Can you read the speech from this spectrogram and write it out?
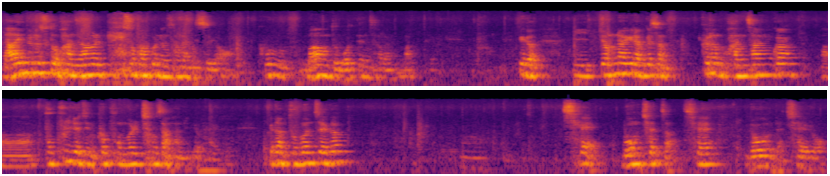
나이 들어서도 환상을 계속 갖고 있는 사람이 있어요. 그 마음도 못된 사람이 막. 그러니까 이 병락이라는 것은 그런 환상과 어, 부풀려진 거품을 청산하는 병락이에요. 그 다음 두 번째가 어, 체, 몸체자, 체, 노입니다. 체로.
